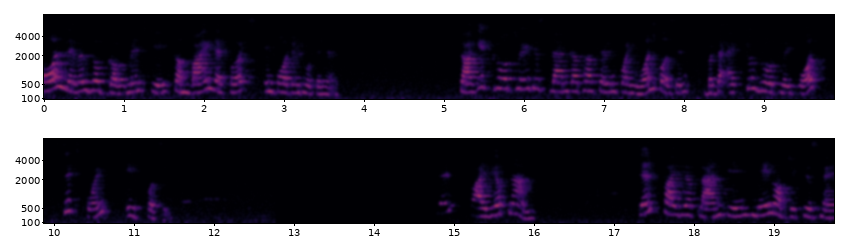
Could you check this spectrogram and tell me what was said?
all levels of government के कंबाइंड एफर्ट्स इंपॉर्टेंट होते हैं टारगेट ग्रोथ रेट इस प्लान का था 7.1 percent but the actual growth rate was 6.8 percent. Five-year plan. Tenth five-year plan के main objectives हैं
